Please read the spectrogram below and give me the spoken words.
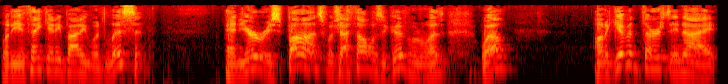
well, do you think anybody would listen? And your response, which I thought was a good one, was, well, on a given Thursday night,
